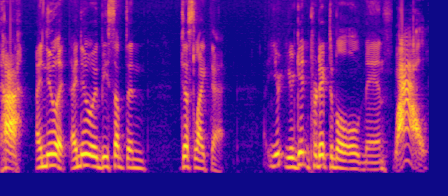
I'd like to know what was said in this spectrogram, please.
Ha! I knew it. I knew it would be something just like that. You're, you're getting predictable, old man. Wow,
